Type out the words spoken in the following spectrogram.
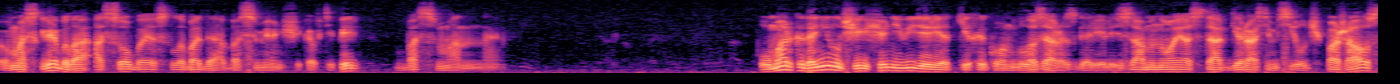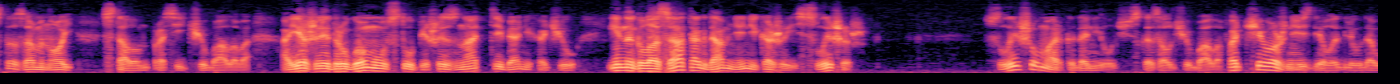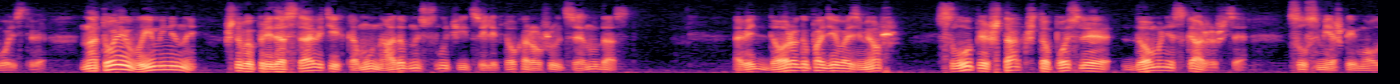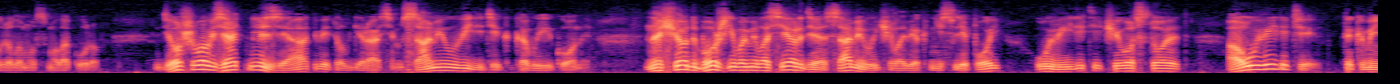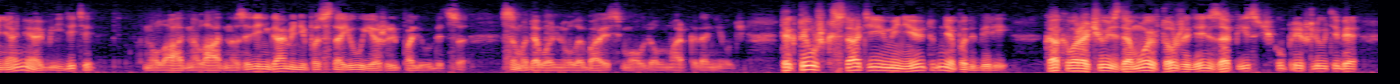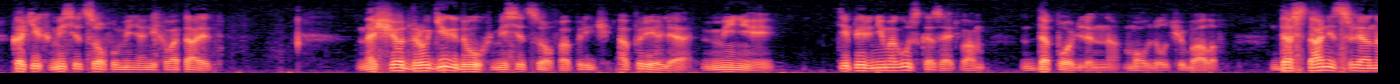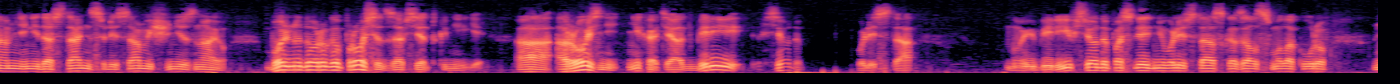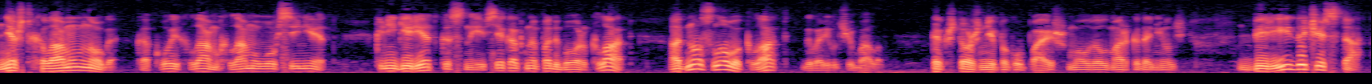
В Москве была особая слобода басменщиков, теперь басманная. У Марка Даниловича, еще не видя редких икон, глаза разгорелись. «За мной оставь, Герасим Силыч, пожалуйста, за мной!» — стал он просить Чубалова. «А ежели другому уступишь, и знать тебя не хочу. И на глаза тогда мне не кажись, слышишь?» «Слышу, Марко Данилович», — сказал Чубалов. «Отчего же не сделать для удовольствия? На то и выменены, чтобы предоставить их, кому надобность случится, или кто хорошую цену даст. А ведь дорого поди возьмешь». Слупишь так, что после дома не скажешься, — с усмешкой молвил ему Смолокуров. «Дешево взять нельзя», — ответил Герасим. «Сами увидите, каковы иконы. Насчет Божьего милосердия, сами вы человек не слепой, увидите, чего стоит. А увидите, так меня не обидите». «Ну ладно, ладно, за деньгами не постою, ежели полюбится», — самодовольно улыбаясь, молвил Марко Данилович. «Так ты уж, кстати, и меня мне подбери». Как ворочусь домой, в тот же день записочку пришлю тебе, каких месяцев у меня не хватает. Насчет других двух месяцев, априч, апреля, минеи, теперь не могу сказать вам доподлинно, — молвил Чубалов. Достанется ли она мне, не достанется ли, сам еще не знаю. Больно дорого просят за все книги, а рознить не хотят. Бери все до листа. «Ну и бери все до последнего листа», — сказал Смолокуров. «Мне ж хламу много». «Какой хлам? Хламу вовсе нет. Книги редкостные, все как на подбор. Клад. Одно слово «клад», — говорил Чубалов. «Так что ж не покупаешь?» — молвил Марко Данилович. «Бери до чиста».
